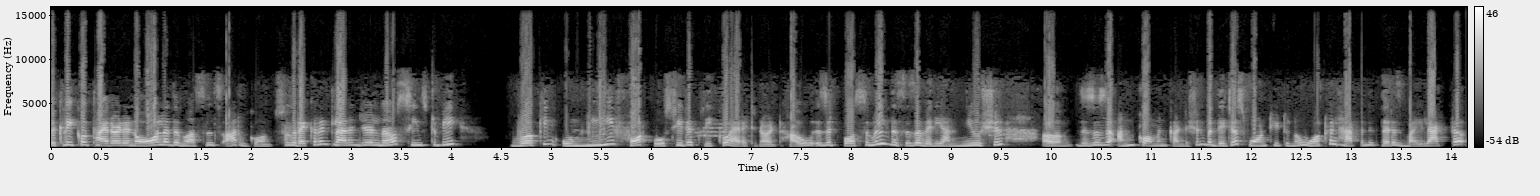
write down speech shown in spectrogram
the cricothyroid and all other muscles are gone. So the recurrent laryngeal nerve seems to be working only for posterior cricoarytenoid. How is it possible? This is a very unusual, um, this is an uncommon condition, but they just want you to know what will happen if there is bilateral,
